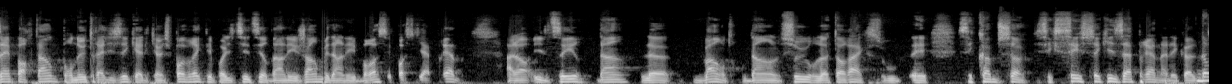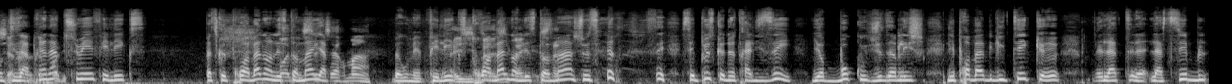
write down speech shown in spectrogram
importante pour neutraliser quelqu'un. C'est pas vrai que les policiers tirent dans les jambes et dans les bras, c'est pas ce qu'ils Alors, ils tirent dans le ventre ou dans sur le thorax. C'est comme ça. C'est ce qu'ils apprennent à l'école. Donc ils apprennent à tuer, Félix. Parce que trois balles dans l'estomac, il y a. Ben oui, mais Félix, trois balles dans l'estomac, je veux dire, c'est plus que neutralisé. Il y a beaucoup, je veux dire, les, les probabilités que la, la cible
